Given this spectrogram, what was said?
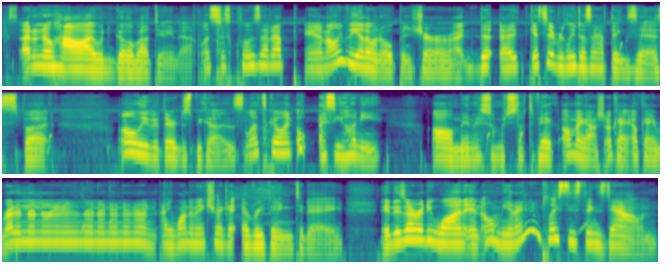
Because I don't know how I would go about doing that. Let's just close that up. And I'll leave the other one open, sure. I, I guess it really doesn't have to exist. But I'll leave it there just because. Let's go in. Oh, I see honey. Oh man, there's so much stuff to pick. Oh my gosh. Okay, okay. Run, run, run, run, run, run, run, run, run. I want to make sure I get everything today. It is already one. And oh man, I didn't place these things down.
